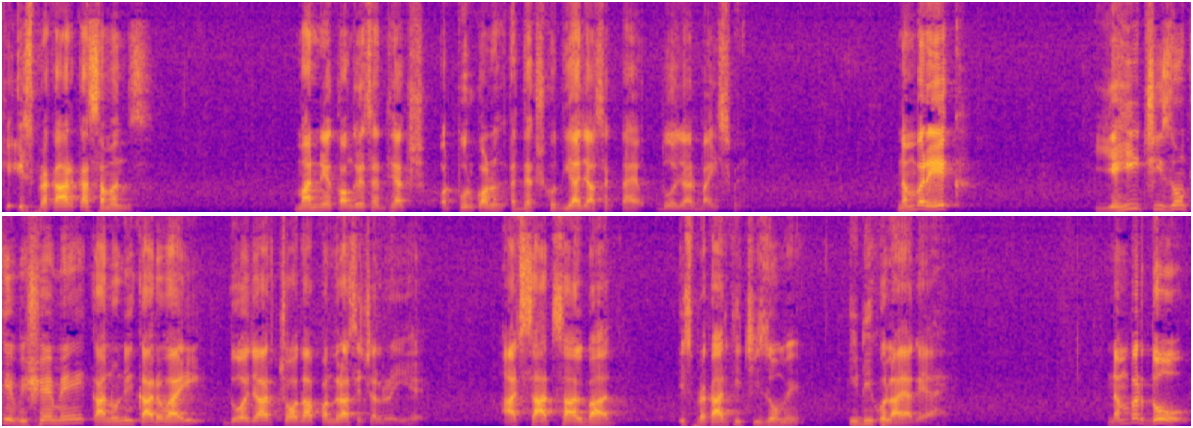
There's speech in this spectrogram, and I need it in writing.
कि इस प्रकार का समन्स माननीय कांग्रेस अध्यक्ष और पूर्व कांग्रेस अध्यक्ष को दिया जा सकता है 2022 में। नंबर एक, यही चीज़ों के विषय में कानूनी कार्रवाई 2014-15 से चल रही है। आज सात साल बाद इस प्रकार की चीज़ों में ईडी को लाया गया है। नंबर दो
